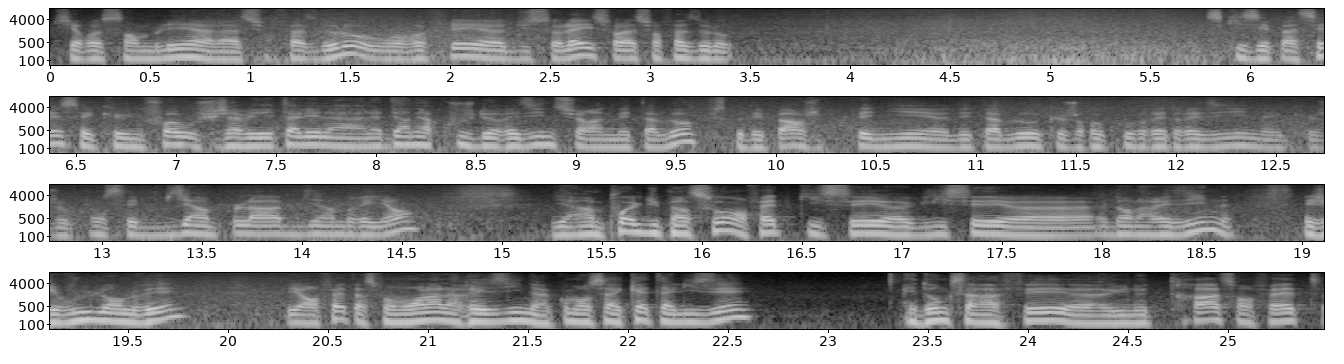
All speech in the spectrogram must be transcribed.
qui ressemblaient à la surface de l'eau ou au reflet euh, du soleil sur la surface de l'eau. Ce qui s'est passé, c'est qu'une fois où j'avais étalé la, dernière couche de résine sur un de mes tableaux, puisqu'au départ je peignais euh, des tableaux que je recouvrais de résine et que je ponçais bien plat, bien brillant, il y a un poil du pinceau en fait qui s'est euh, glissé euh, dans la résine et j'ai voulu l'enlever. Et en fait, à ce moment-là, la résine a commencé à catalyser Et donc ça a fait une trace en fait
